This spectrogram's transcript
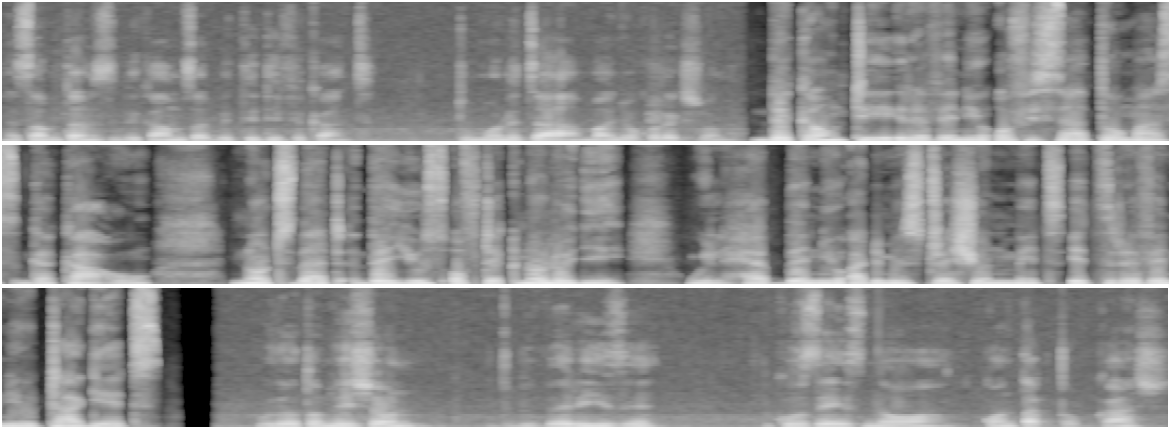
and sometimes it becomes a bit difficult to monitor manual collection. The county revenue officer Thomas Gakahu notes that the use of technology will help the new administration meet its revenue targets. With automation, it will be very easy because there is no contact of cash,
